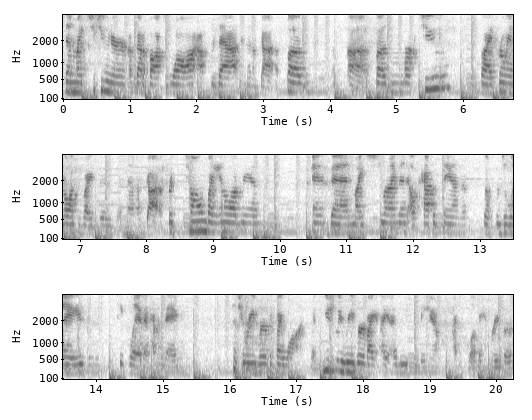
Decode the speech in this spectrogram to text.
then my tuner. I've got a Vox Wah after that, and then I've got a Fuzz, uh, Fuzz Mark II by Pro Analog Devices, and then I've got a Fritz Tone by Analog Man, and then my Strymon El Capistan, that's so for delays and tape delay, that kind of thing. Touch a reverb if I want, but usually reverb I, I, I leave to the amp. I just love amp reverb.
